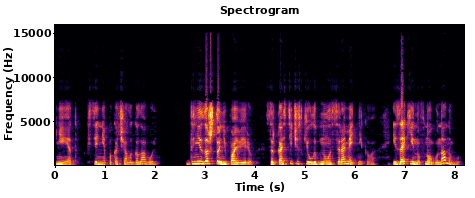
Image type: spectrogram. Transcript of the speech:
«Нет», – Ксения покачала головой. «Да ни за что не поверю», – саркастически улыбнулась Сыромятникова и, закинув ногу на ногу,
